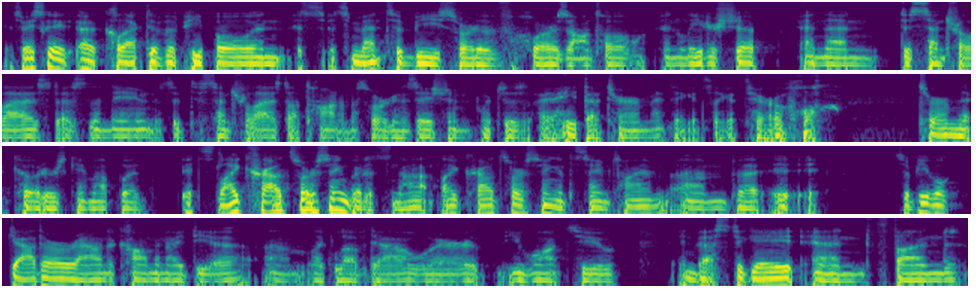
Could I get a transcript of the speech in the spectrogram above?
it's basically a collective of people and it's it's meant to be sort of horizontal in leadership and then decentralized as the name is a decentralized autonomous organization, which is I hate that term. I think it's like a terrible term that coders came up with. It's like crowdsourcing, but it's not like crowdsourcing at the same time. Um, but it, it so people gather around a common idea, um, like LoveDAO, where you want to investigate and fund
